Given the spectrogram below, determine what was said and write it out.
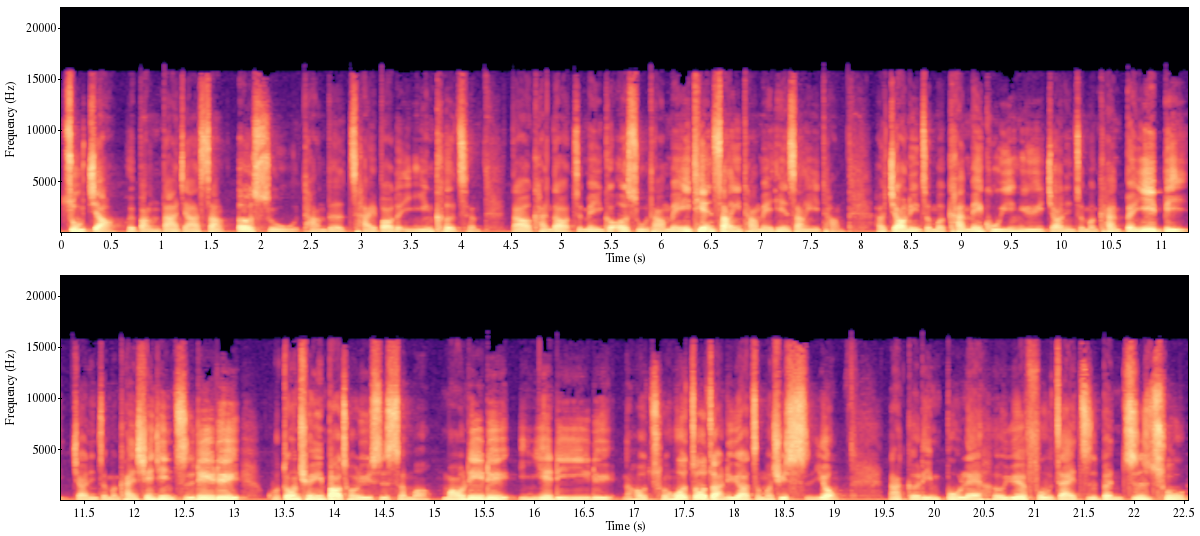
助教会帮大家上二十五堂的财报的影音课程，大家看到这边一共二十五堂，每一天上一堂，每天上一堂，还教你怎么看美股盈余，教你怎么看本益比，教你怎么看现金殖利率、股东权益报酬率是什么、毛利率、营业利益率，然后存货周转率要怎么去使用。那格林布雷合约负债资本支出、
